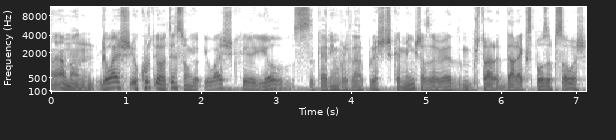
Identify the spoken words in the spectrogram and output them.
Ah, mano, eu acho, eu curto, atenção, eu, eu acho que ele, se quer enverdar por estes caminhos, estás a ver, de mostrar, de dar expose a pessoas,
